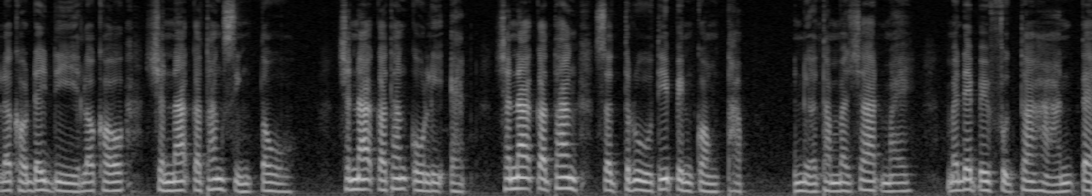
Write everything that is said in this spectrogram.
แล้วเขาได้ดีแล้วเขาชนะกระทั่งสิงโต ชนะกระทั่งโกลิแอดชนะกระทั่งศัตรูที่เป็นกองทัพเหนือธรรมชาติไหม ไม่ได้ไปฝึกทหาร แต่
